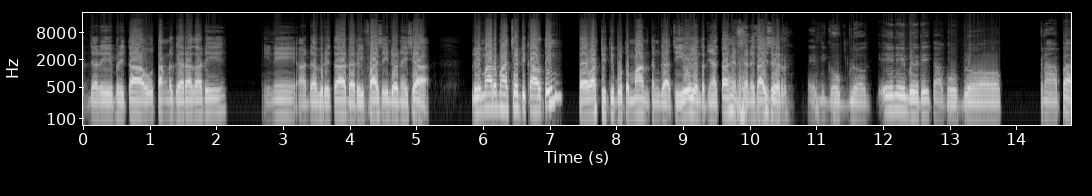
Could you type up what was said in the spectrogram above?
dari berita utang negara tadi ini ada berita dari Vice Indonesia lima remaja di Kaltim tewas ditipu teman tenggak ciu yang ternyata hand sanitizer Ini goblok. Ini berita goblok. Kenapa?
